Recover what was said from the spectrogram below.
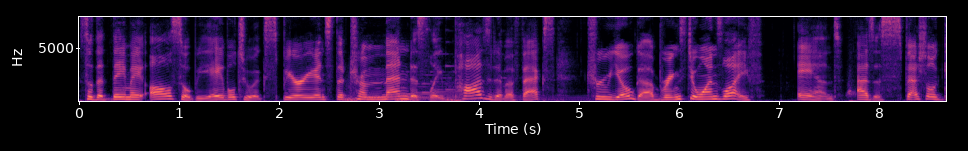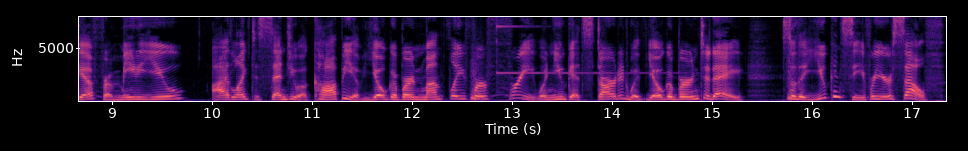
so that they may also be able to experience the tremendously positive effects true yoga brings to one's life. And as a special gift from me to you, I'd like to send you a copy of Yoga Burn Monthly for free when you get started with Yoga Burn today, so that you can see for yourself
